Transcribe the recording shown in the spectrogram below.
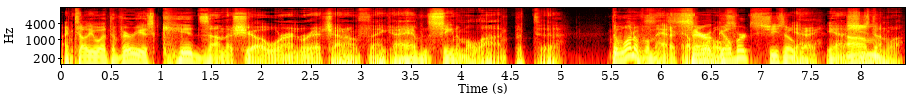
I tell you what, the various kids on the show weren't rich. I don't think I haven't seen them a lot, but uh, the one of them had a couple. Sara roles. Gilbert's, she's okay. Yeah, yeah, she's Um, done well.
